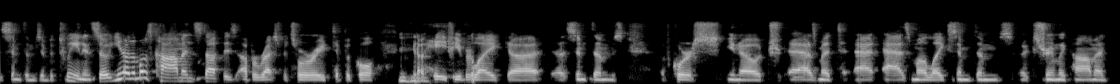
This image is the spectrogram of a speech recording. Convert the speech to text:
symptoms in between. And so, you know, the most common stuff is upper respiratory, typical, mm-hmm. you know, mm-hmm. hay fever like uh, uh, symptoms. Of course, you know, tr- asthma, t- asthma like symptoms, extremely common.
